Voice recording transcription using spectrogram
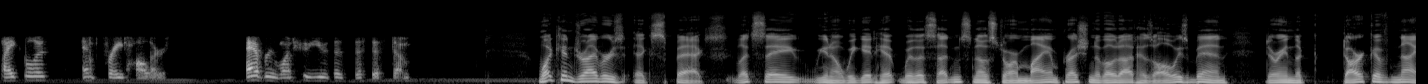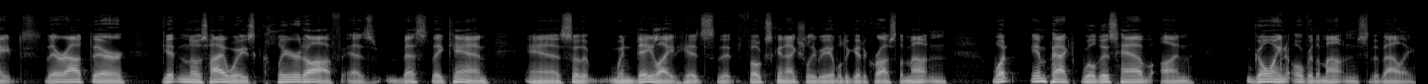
cyclists, and freight haulers, everyone who uses the system. What can drivers expect? Let's say, you know, we get hit with a sudden snowstorm. My impression of ODOT has always been during the dark of night, they're out there getting those highways cleared off as best they can, uh, so that when daylight hits, that folks can actually be able to get across the mountain. What impact will this have on going over the mountains to the valley?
